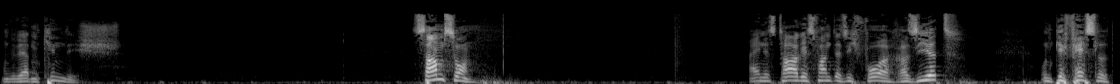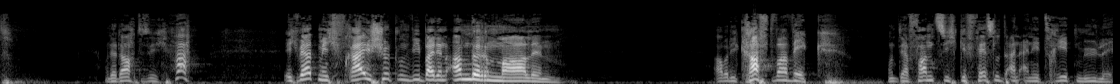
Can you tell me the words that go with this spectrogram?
Und wir werden kindisch. Samson. Eines Tages fand er sich vor, rasiert und gefesselt. Und er dachte sich, ha, ich werde mich freischütteln wie bei den anderen Malen. Aber die Kraft war weg und er fand sich gefesselt an eine Tretmühle.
